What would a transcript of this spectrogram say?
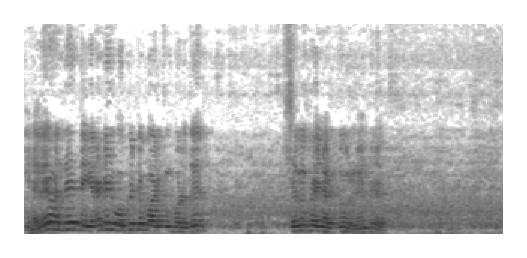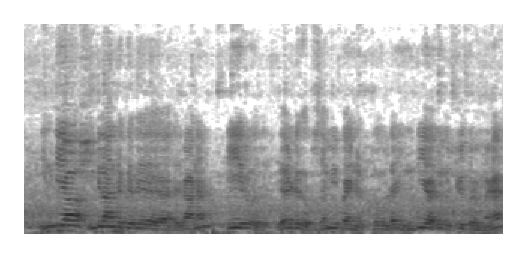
எனவே வந்து இந்த இரண்டையும் ஒப்பிட்டு பார்க்கும் பொழுது செமிஃபைனல் டூ நின்று. இந்தியா இங்கிலாந்துக்கு எதிர- எதிரான டி இருபது வேர்ல்டு கப் செமிஃபைனல் டூவில் இந்தியாவை வெற்றி பெறும் என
